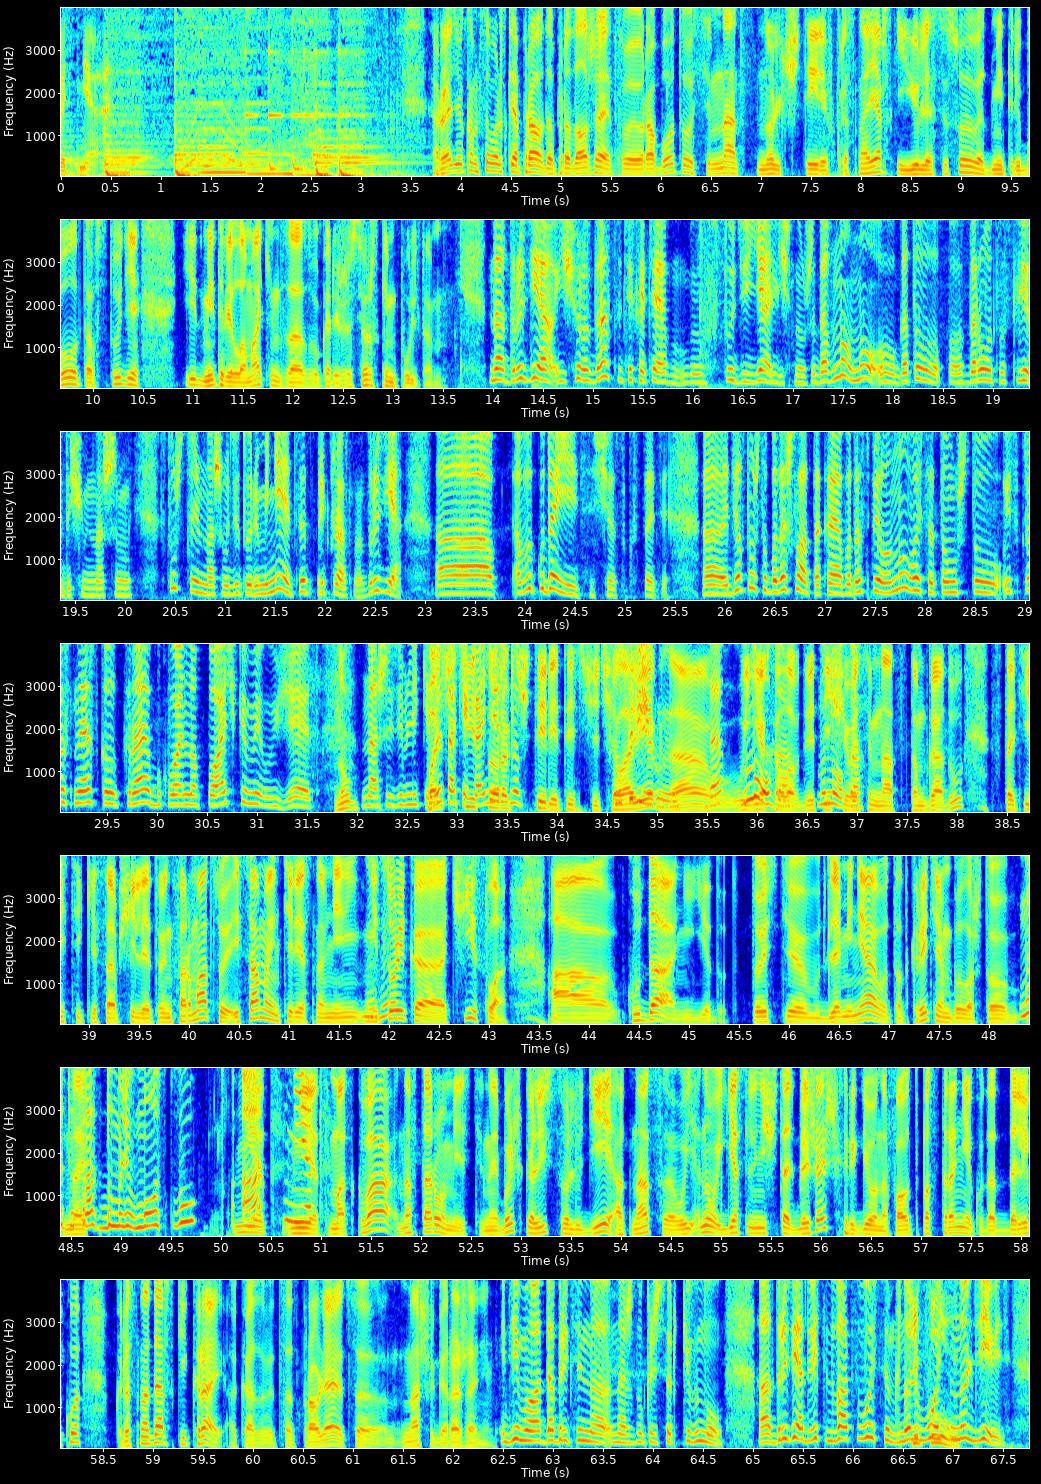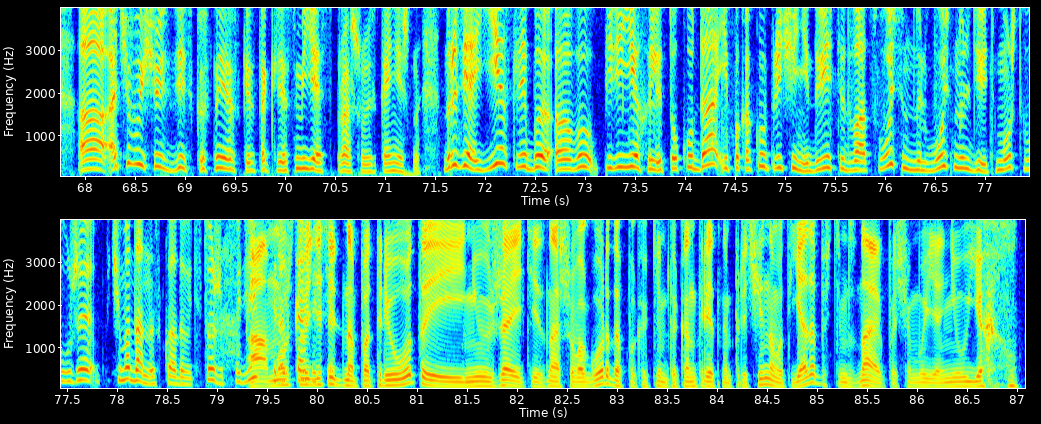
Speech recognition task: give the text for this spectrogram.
Тема дня. Радио «Комсомольская правда» продолжает свою работу. 17.04 в Красноярске. Юлия Сысоева, Дмитрий Болотов в студии и Дмитрий Ломакин за звукорежиссерским пультом. Да, друзья, еще раз здравствуйте. Хотя в студии я лично уже давно, но готова поздороваться с следующими нашими слушателями. Наша аудитория меняется, это прекрасно. Друзья, а, а вы куда едете сейчас, кстати? А, дело в том, что подошла такая, подоспела новость о том, что из Красноярского края буквально пачками уезжают ну, наши земляки. Почти ну, так, и, конечно, 44 тысячи человек да, да? уехало много, в 2018 много. году. Статистики сообщили эту информацию. И самое интересное в ней не угу. только числа, а куда они едут. То есть э, для меня вот открытием было, что... Мы-то на... сразу думали в Москву, нет, а? нет, нет, Москва на втором месте. Наибольшее количество людей от нас, э, ну, если не считать ближайших регионов, а вот по стране куда-то далеко, в Краснодарский край, оказывается, отправляются наши горожане. Дима одобрительно наш звукорежиссер кивнул. А, друзья, 228 0809. А, а чего еще здесь, в Красноярске? Так я смеясь спрашиваю, конечно. Друзья, если бы э, вы переехали, то куда и по какой причине? 228 0809. Может, вы уже чемоданы складываете? Тоже поделитесь, а, расскажите действительно патриоты и не уезжаете из нашего города по каким-то конкретным причинам. Вот я, допустим, знаю, почему я не уехал.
